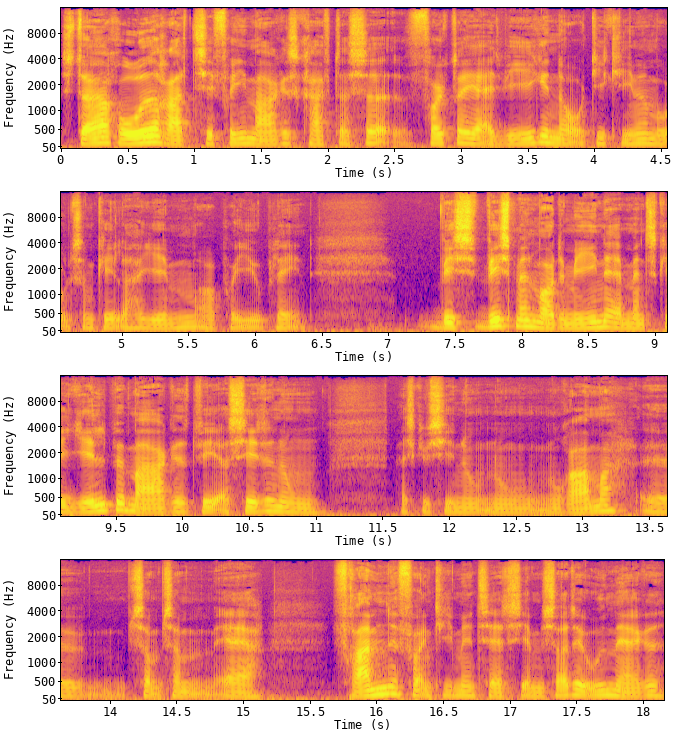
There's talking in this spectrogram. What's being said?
større råderet til frie markedskræfter, så frygter jeg, at vi ikke når de klimamål, som gælder herhjemme og på EU-plan. Hvis, hvis man måtte mene, at man skal hjælpe markedet ved at sætte nogle, hvad skal vi sige, nogle, nogle, nogle rammer, øh, som, som er fremmende for en klimaindsats, jamen så er det udmærket.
